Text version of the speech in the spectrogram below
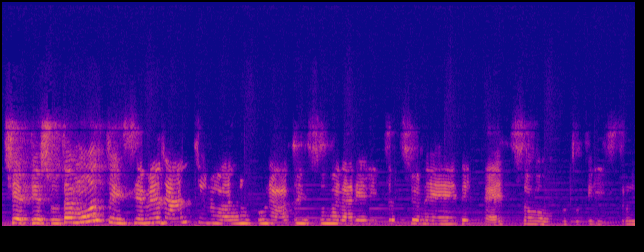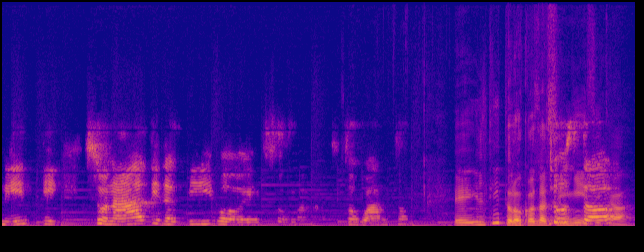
ci è piaciuta molto e insieme ad Angelo hanno curato insomma, la realizzazione del pezzo con tutti gli strumenti suonati dal vivo e insomma tutto quanto. E il titolo cosa Giusto? significa?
